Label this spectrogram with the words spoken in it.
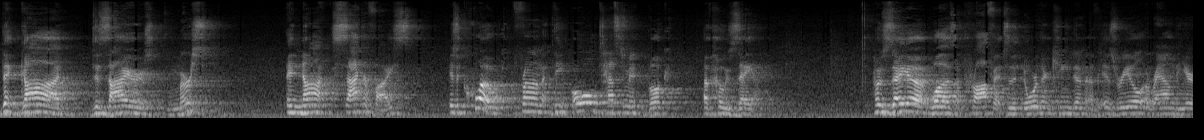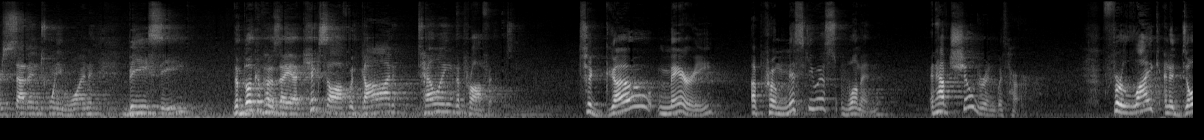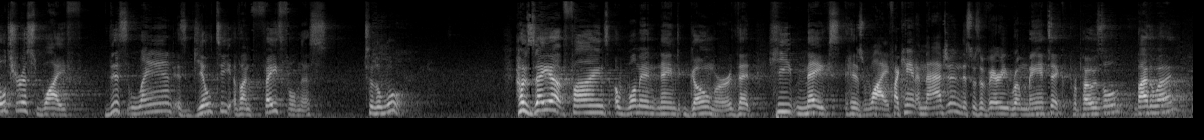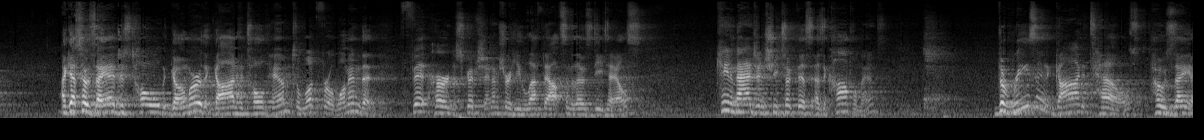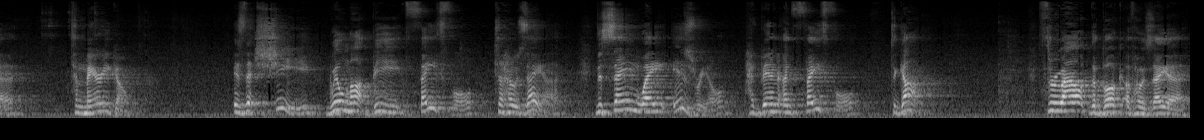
that God desires mercy and not sacrifice is a quote from the Old Testament book of Hosea. Hosea was a prophet to the northern kingdom of Israel around the year 721 BC. The book of Hosea kicks off with God telling the prophet to go marry a promiscuous woman and have children with her. For like an adulterous wife, this land is guilty of unfaithfulness to the Lord. Hosea finds a woman named Gomer that he makes his wife. I can't imagine this was a very romantic proposal, by the way. I guess Hosea just told Gomer that God had told him to look for a woman that fit her description. I'm sure he left out some of those details. Can't imagine she took this as a compliment. The reason God tells Hosea to marry Gomer is that she will not be faithful to Hosea the same way Israel had been unfaithful to God. Throughout the book of Hosea,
